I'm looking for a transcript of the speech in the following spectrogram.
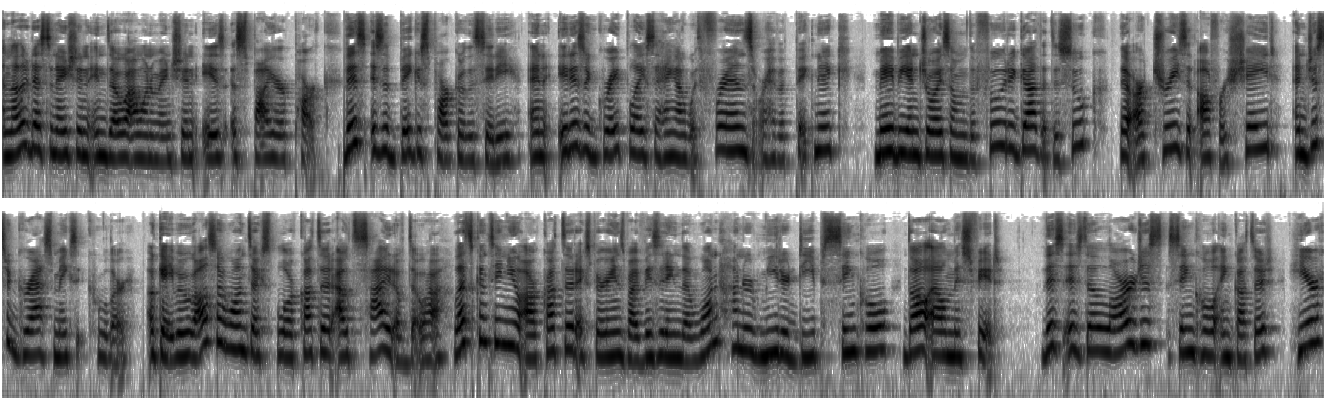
Another destination in Doha I want to mention is Aspire Park. This is the biggest park of the city and it is a great place to hang out with friends or have a picnic. Maybe enjoy some of the food you got at the souk. There are trees that offer shade, and just the grass makes it cooler. Okay, but we also want to explore Qatar outside of Doha. Let's continue our Qatar experience by visiting the 100 meter deep sinkhole Dahl El Misfir. This is the largest sinkhole in Qatar. Here,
